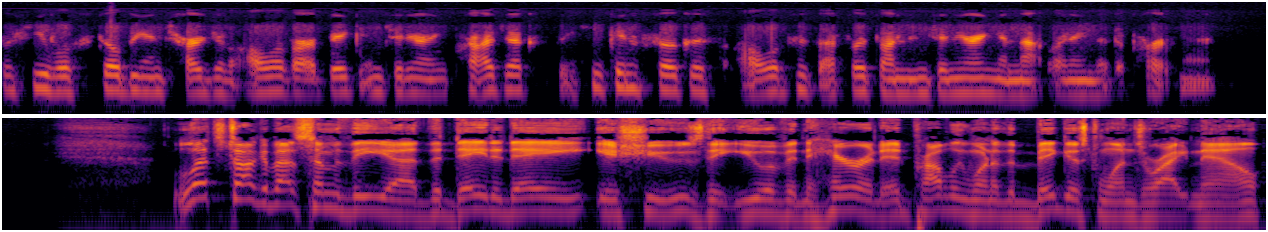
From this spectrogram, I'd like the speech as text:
So he will still be in charge of all of our big engineering projects, but he can focus all of his efforts on engineering and not running the department. Let's talk about some of the uh, the day to day issues that you have inherited. Probably one of the biggest ones right now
